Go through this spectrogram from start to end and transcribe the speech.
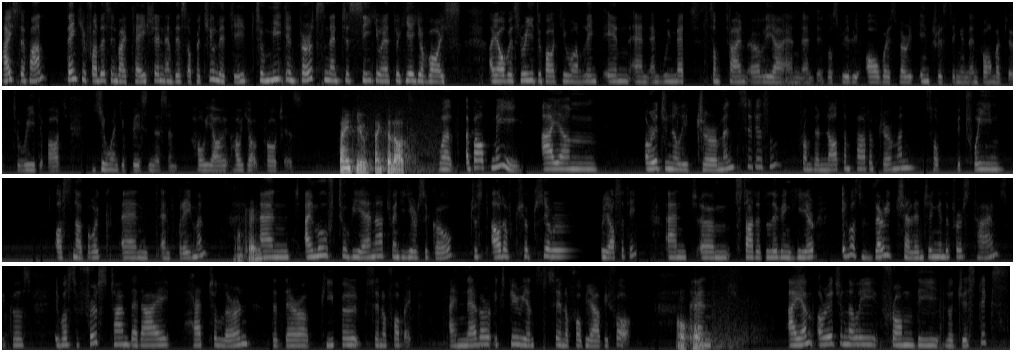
Hi, Stefan. Thank you for this invitation and this opportunity to meet in person and to see you and to hear your voice. I always read about you on LinkedIn and, and we met some time earlier and, and it was really always very interesting and informative to read about you and your business and how your, how your approach is. Thank you. Thanks a lot. Well, about me, I am originally German citizen from the northern part of German, so between Osnabrück and, and Bremen. Okay. And I moved to Vienna 20 years ago, just out of curiosity, and um, started living here. It was very challenging in the first times because it was the first time that I had to learn that there are people xenophobic. I never experienced xenophobia before. Okay. And I am originally from the logistics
